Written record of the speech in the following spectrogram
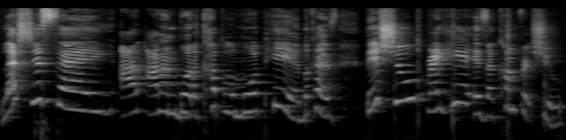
let's just say I, I done bought a couple of more pair because this shoe right here is a comfort shoe.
